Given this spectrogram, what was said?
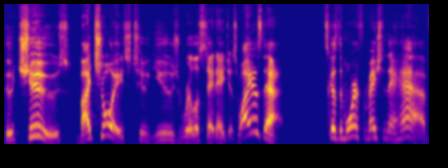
who choose by choice to use real estate agents. Why is that? It's because the more information they have,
